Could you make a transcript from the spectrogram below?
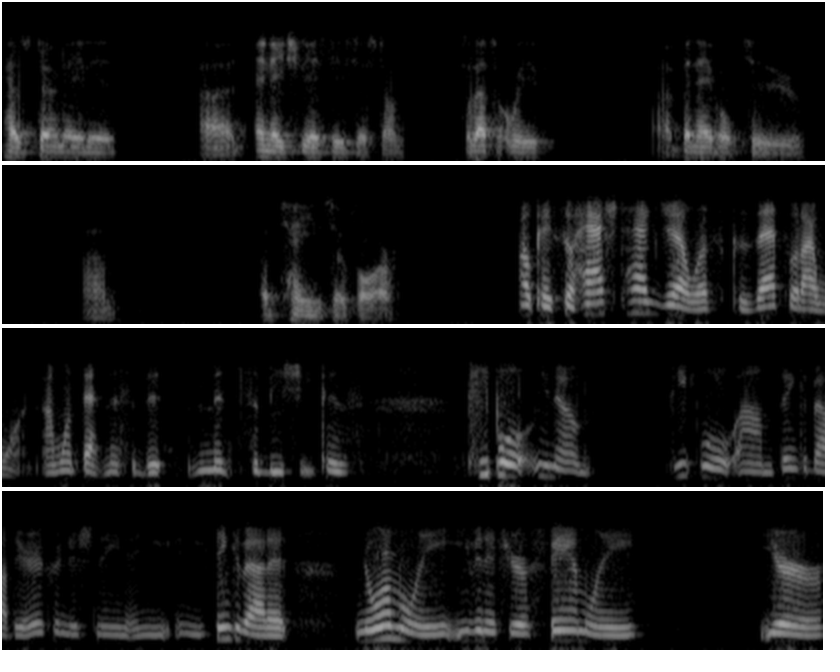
has donated uh, an HVAC system. So that's what we've uh, been able to um, obtain so far. Okay, so hashtag jealous because that's what I want. I want that Mitsubishi because people, you know, people um, think about their air conditioning, and you and you think about it. Normally, even if you're a family, you're,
